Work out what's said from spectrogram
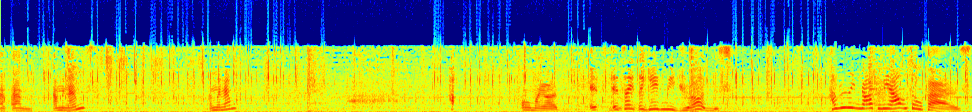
M M. M and M's. M and M. Oh my god. It, it's like they gave me drugs. How did they knock me out so fast?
